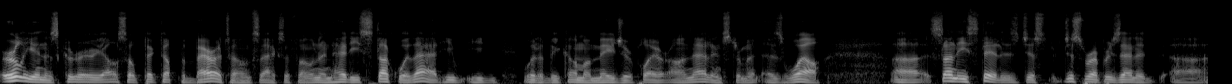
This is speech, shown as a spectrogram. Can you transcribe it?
early in his career he also picked up the baritone saxophone, and had he stuck with that, he he would have become a major player on that instrument as well. Uh, Sonny Stitt has just just represented uh,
